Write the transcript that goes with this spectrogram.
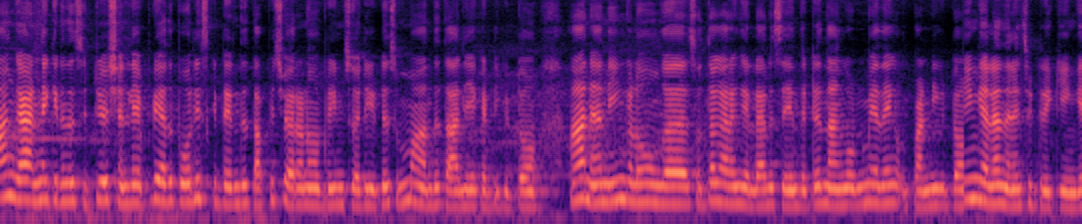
நாங்கள் அன்னைக்கு இருந்த சுச்சுவேஷனில் எப்படியாவது போலீஸ்கிட்ட இருந்து தப்பிச்சு வரணும் அப்படின்னு சொல்லிட்டு சும்மா வந்து தாலியை கட்டிக்கிட்டோம். ஆனால் நீங்களும் உங்கள் சொந்தக்காரங்க எல்லாரும் சேர்ந்துட்டு நாங்கள் உண்மையை தான் பண்ணிக்கிட்டோம். நீங்கள் எல்லாம் நினச்சிட்டு இருக்கீங்க.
